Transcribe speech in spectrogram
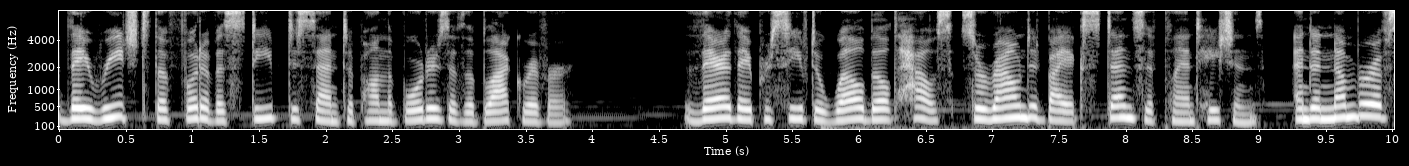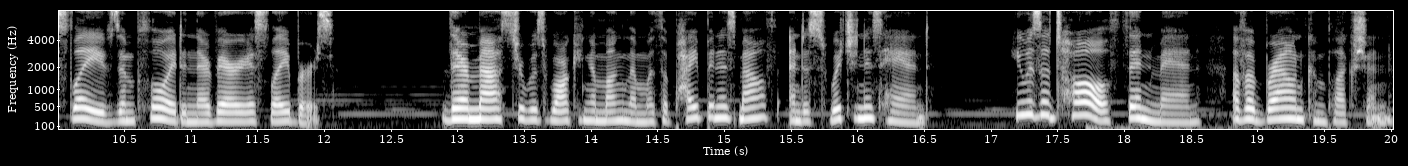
they reached the foot of a steep descent upon the borders of the Black River. There they perceived a well built house surrounded by extensive plantations and a number of slaves employed in their various labors. Their master was walking among them with a pipe in his mouth and a switch in his hand. He was a tall, thin man of a brown complexion.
